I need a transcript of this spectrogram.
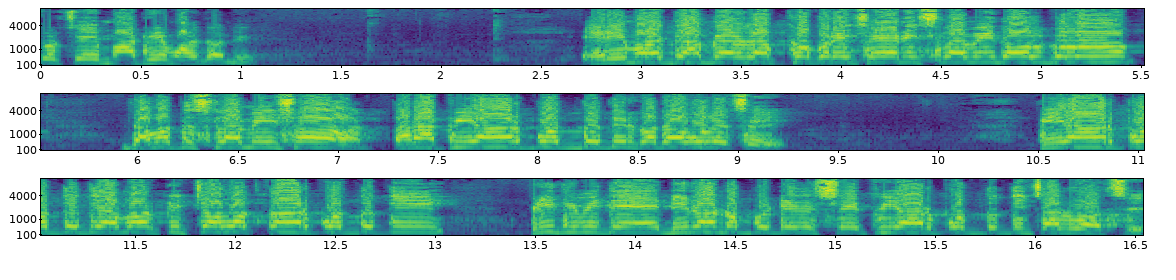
করছে মাঠে ময়দানে। এরই মধ্যে আপনারা লক্ষ্য করেছেন, ইসলামী দলগুলো জামাত ইসলামী সহ তারা পিআর পদ্ধতির কথা বলেছে। পিআর পদ্ধতি এমন কি চমৎকার পদ্ধতি, পৃথিবীতে নিরানব্বইটি দেশে পিআর পদ্ধতি চালু আছে।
